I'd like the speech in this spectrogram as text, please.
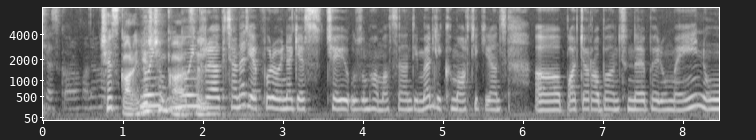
չես կարողանա։ Չես կարող, ես չեմ կարացել։ Նույն ռեակցիաներ, երբ որ օրինակ ես չէի ուզում համալսարան դիմել, լիքը մարդիկ իրանց պատճառաբանությունները բերում էին ու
